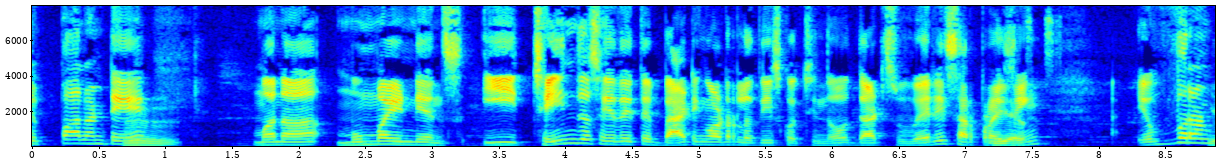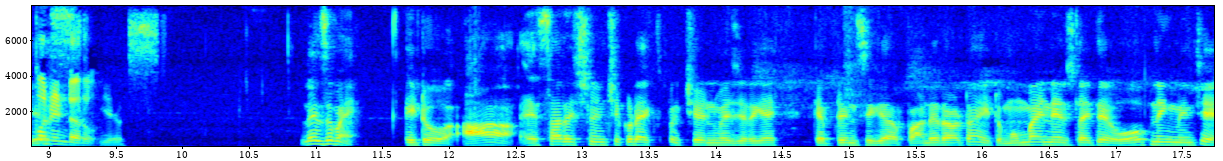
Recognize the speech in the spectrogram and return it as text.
చెప్పాలంటే మన ముంబై ఇండియన్స్ ఈ చేంజెస్ ఏదైతే బ్యాటింగ్ ఆర్డర్లో తీసుకొచ్చిందో దాట్స్ వెరీ సర్ప్రైజింగ్ ఎవ్వరు అనుకోనిండరు నిజమే. ఇటు ఆ ఎస్ఆర్హెచ్ నుంచి కూడా ఎక్స్పెక్ట్ చేయడమే జరిగాయి. కెప్టెన్సీగా పాండే రావటం ఇటు ముంబై ఇండియన్స్ అయితే ఓపెనింగ్ నుంచే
